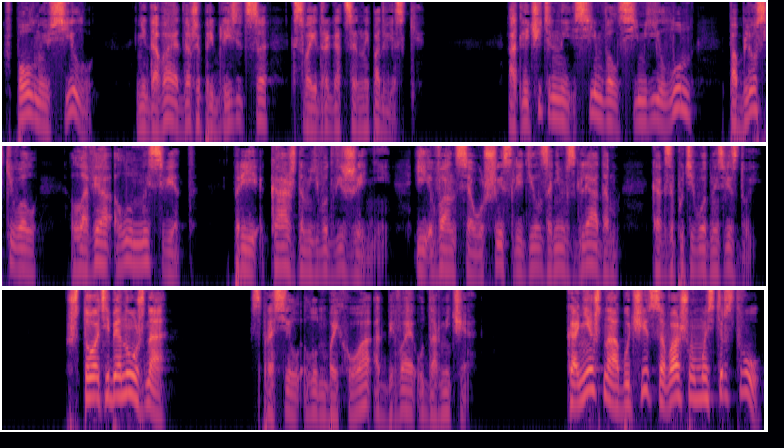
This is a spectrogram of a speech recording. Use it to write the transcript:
в полную силу, не давая даже приблизиться к своей драгоценной подвеске. Отличительный символ семьи Лун поблескивал, ловя лунный свет при каждом его движении, и Ван Сяуши следил за ним взглядом, как за путеводной звездой. — Что тебе нужно? — спросил Лун Байхуа, отбивая удар меча. — Конечно, обучиться вашему мастерству,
